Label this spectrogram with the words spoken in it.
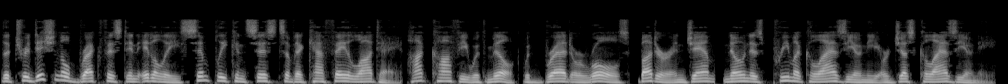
The traditional breakfast in Italy simply consists of a café latte hot coffee with milk with bread or rolls, butter and jam, known as prima colazione or just colazione.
